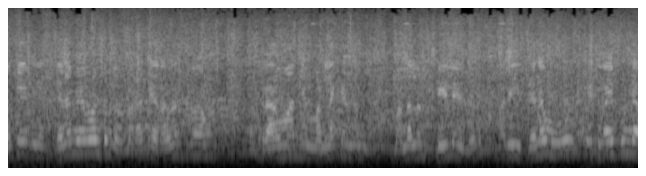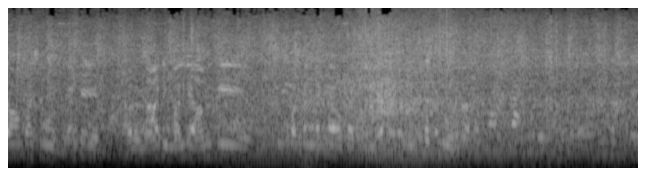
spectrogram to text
ఓకే జనం ఏమంటున్నారు? మరి అంటే రణత్వం గ్రామాన్ని మండల కేంద్రం మండలం చేయలేదు. మరి ఈ జనము ఎటువైపు ఉండే అవకాశం ఉంది? అంటే వాళ్ళ నాడి మళ్ళీ ఆమెకి పట్టం కట్టే అవకాశం ఉంది? విస్తృతంగా ఉన్నారు ఎందుకంటే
